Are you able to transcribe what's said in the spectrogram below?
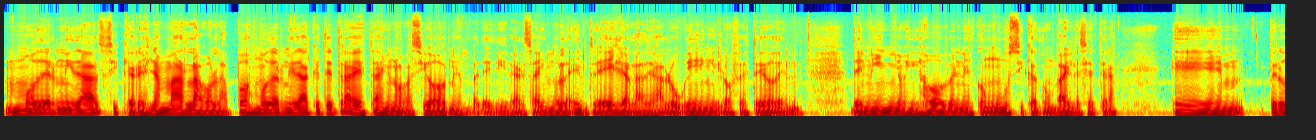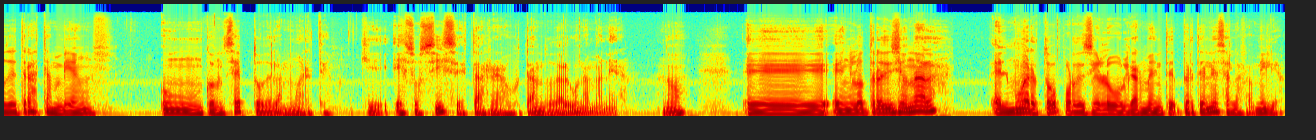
modernidad, si querés llamarla, o la posmodernidad que te trae estas innovaciones de diversa índole, entre ellas las de Halloween y los festejos de, niños y jóvenes con música, con baile, etc. Em, pero detrás también un concepto de la muerte, que eso sí se está reajustando de alguna manera, ¿no? Eh, en lo tradicional, el muerto, por decirlo vulgarmente, pertenece a la familia.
